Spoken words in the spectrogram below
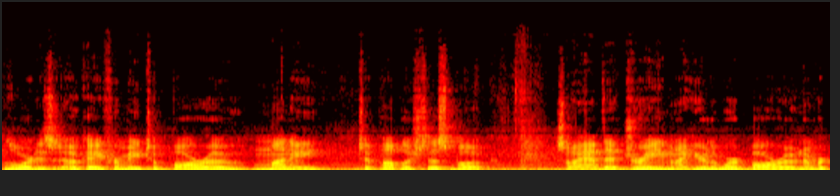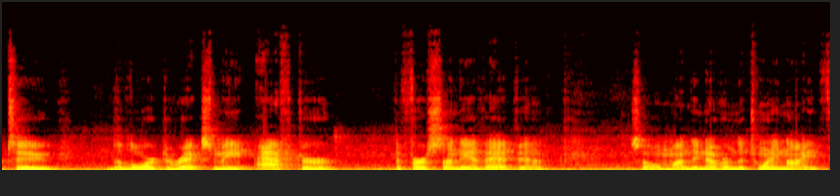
Lord, is it okay for me to borrow money to publish this book? So I have that dream and I hear the word borrow. Number two, the Lord directs me after the first Sunday of Advent. So on Monday, November the 29th,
